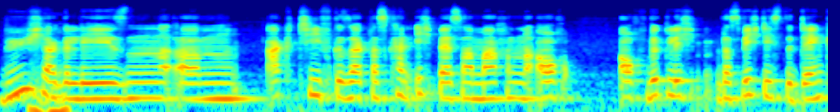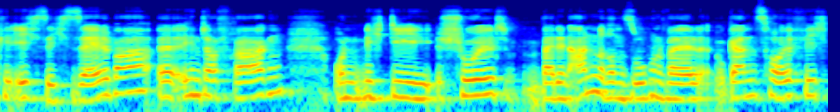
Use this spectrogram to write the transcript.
Bücher mhm. gelesen, ähm, aktiv gesagt, was kann ich besser machen, auch auch wirklich das Wichtigste, denke ich, sich selber äh, hinterfragen und nicht die Schuld bei den anderen suchen, weil ganz häufig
